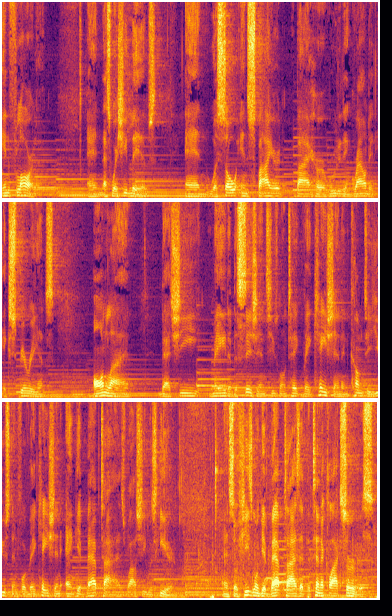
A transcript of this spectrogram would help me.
in Florida. And that's where she lives and was so inspired by her rooted and grounded experience online that she made a decision she was going to take vacation and come to Houston for vacation and get baptized while she was here. And so she's going to get baptized at the 10 o'clock service.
